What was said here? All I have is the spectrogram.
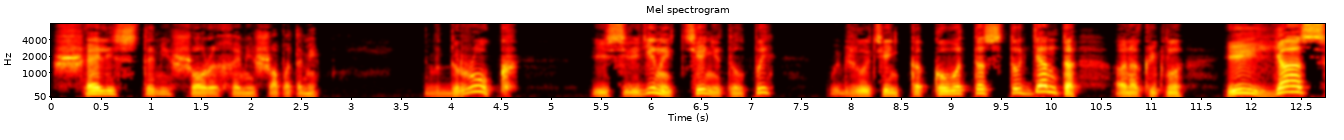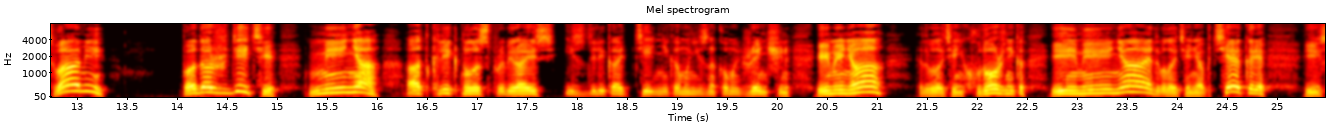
шелестами, шорохами, шепотами. Вдруг из середины тени толпы выбежала тень какого-то студента. Она крикнула «И я с вами!» «Подождите! Меня!» — откликнулась, пробираясь издалека тень никому незнакомой женщины. «И меня!» — это была тень художника. «И меня!» — это была тень аптекаря. Из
